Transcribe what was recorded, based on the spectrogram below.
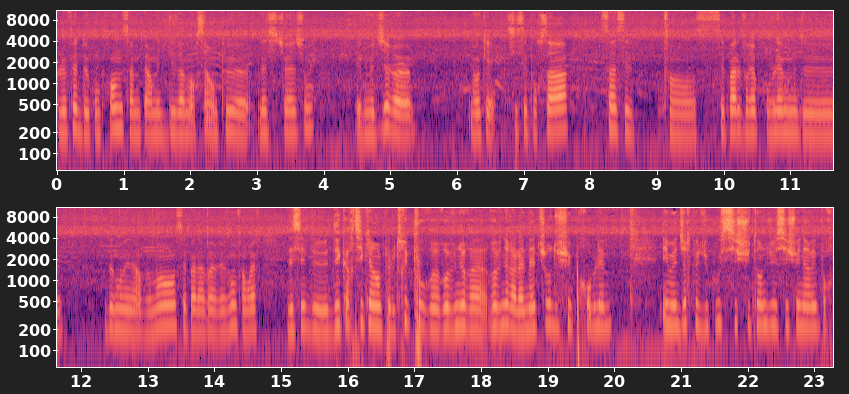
le fait de comprendre, ça me permet de désamorcer un peu euh, la situation et de me dire euh, ok, si c'est pour ça, ça c'est. C'est pas le vrai problème de, de mon énervement, c'est pas la vraie raison. Enfin bref, d'essayer de décortiquer un peu le truc pour revenir à, revenir à la nature du problème et me dire que du coup si je suis tendue et si je suis énervée pour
